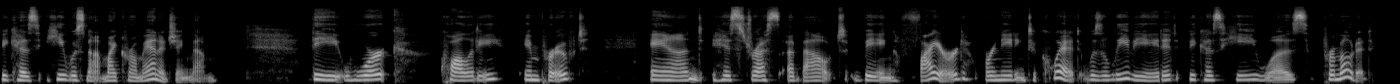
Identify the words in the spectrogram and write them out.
because he was not micromanaging them. The work quality improved and his stress about being fired or needing to quit was alleviated because he was promoted.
